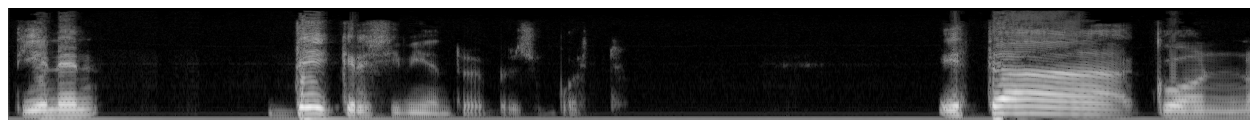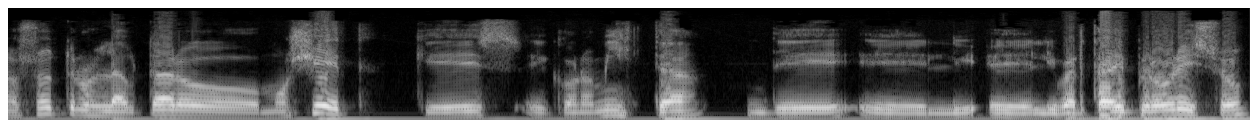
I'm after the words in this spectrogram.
tienen decrecimiento de presupuesto. Está con nosotros Lautaro Mollet, que es economista de eh, eh, Libertad y Progreso,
